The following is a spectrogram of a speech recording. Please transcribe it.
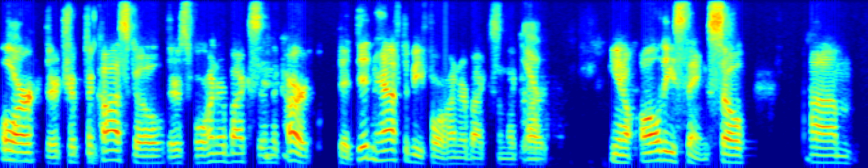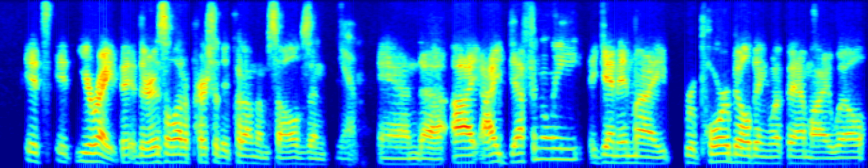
or their trip to costco there's 400 bucks in the cart that didn't have to be 400 bucks in the Yeah. cart you know all these things so um it's it you're right there is a lot of pressure they put on themselves and Yep. and uh, i i definitely again in my rapport building with them i will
